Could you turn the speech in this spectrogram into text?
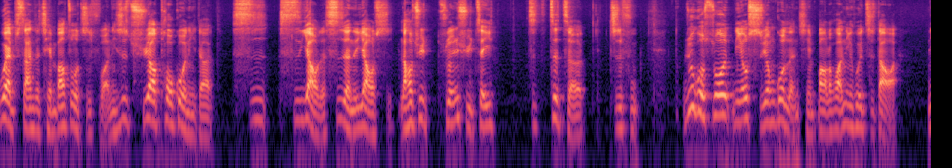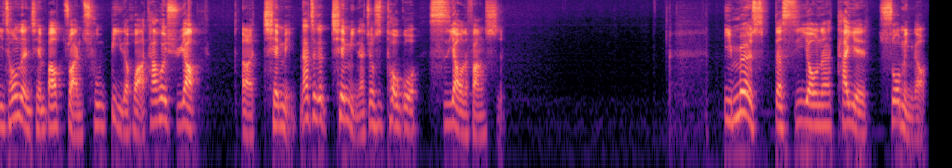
Web 三的钱包做支付啊，你是需要透过你的。私私钥的私人的钥匙，然后去准许这一这这则支付。如果说你有使用过冷钱包的话，你也会知道啊，你从冷钱包转出币的话，它会需要呃签名。那这个签名呢，就是透过私钥的方式。Immers 的 CEO 呢，他也说明了，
